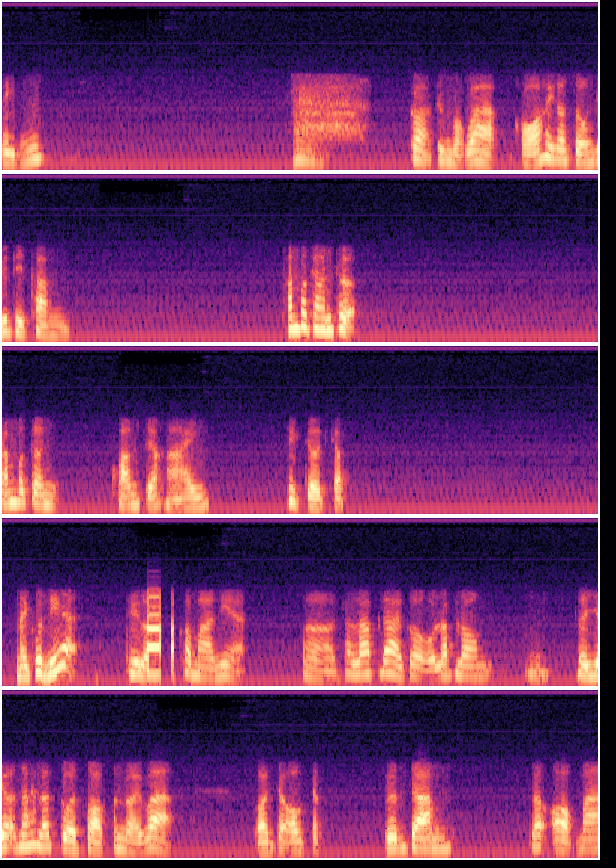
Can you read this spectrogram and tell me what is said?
สิน ก็ถึงบอกว่า ขอให้กระทรวงยุติธรรมทำประกันเถอะทำประกันความเสียหายที่เกิดกับ ในคนเนี้ย ที่เราเข้ามาเนี่ยถ้ารับได้ก็รับรองได้เยอะนะ แล้วตรวจสอบกันหน่อยว่า ก่อนจะออกจากเรือนจำ แล้วออกมา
